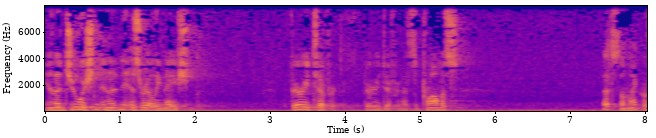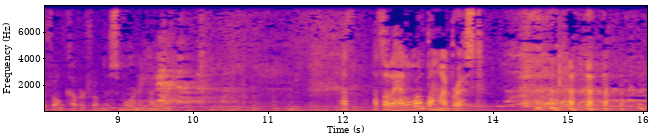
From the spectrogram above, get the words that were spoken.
in a Jewish, in an Israeli nation. Very different. Very different. That's the promise. That's the microphone cover from this morning. I, uh, I, I thought I had a lump on my breast.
